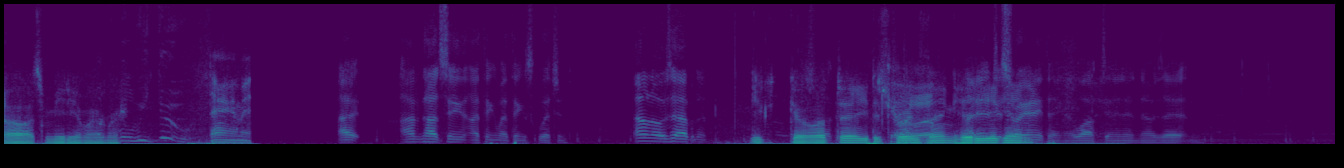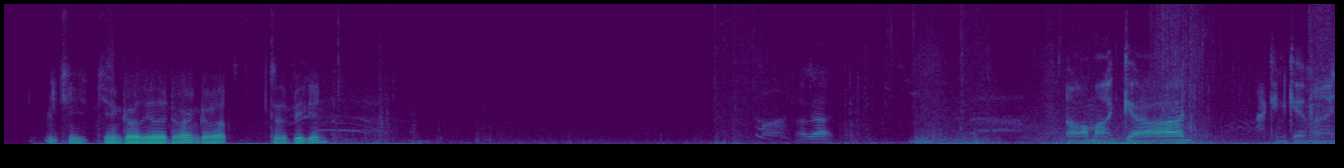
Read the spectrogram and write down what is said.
Oh, it's medium What armor. will we do? Damn it. I'm not seeing. I think my thing's glitching. I don't know what's happening. You go up there, you destroy Go the up. thing, I hit didn't destroy again. anything. I walked in and that was it. You can, can go to the other door and go up to the beacon. oh god. Oh my god. I can get my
